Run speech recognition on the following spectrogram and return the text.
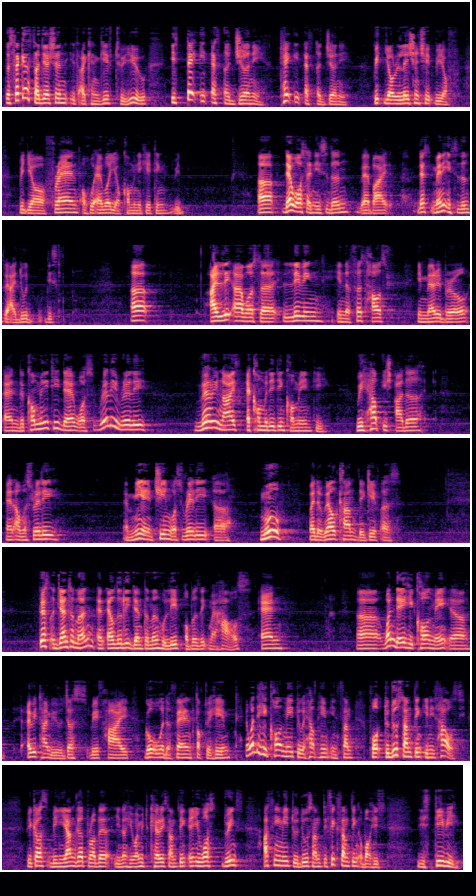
The second suggestion is I can give to you is take it as a journey. Take it as a journey with your relationship with your, with your friend or whoever you're communicating with. Uh, there was an incident whereby there's many incidents where I do this. Uh, I, li- I was uh, living in the first house in Maryborough, and the community there was really, really very nice, accommodating community. We helped each other, and I was really, and me and Chin was really uh, moved by the welcome they gave us. There's a gentleman, an elderly gentleman who lived opposite my house, and uh, one day he called me. Uh, every time we would just wave hi, go over the fence, talk to him. And one day he called me to help him in some, for, to do something in his house. Because being younger, probably, you know, he wanted me to carry something. And he was doing, asking me to do something, fix something about his, his TV.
